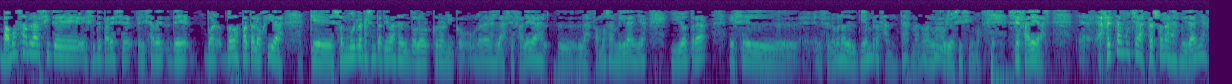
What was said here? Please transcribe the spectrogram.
vamos a hablar, si te, si te parece, Elizabeth, de bueno, dos patologías que son muy representativas del dolor crónico. Una es las cefaleas, las famosas migrañas, y otra es el, el fenómeno del miembro fantasma, ¿no? Algo hmm. curiosísimo. Cefaleas. Eh, ¿Afecta a muchas personas las migrañas?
